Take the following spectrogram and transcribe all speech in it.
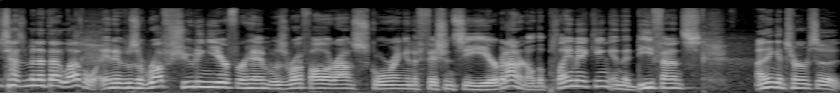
he just hasn't been at that level. And it was a rough shooting year for him. It was rough all around scoring and efficiency year. But I don't know, the playmaking and the defense. I think in terms of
